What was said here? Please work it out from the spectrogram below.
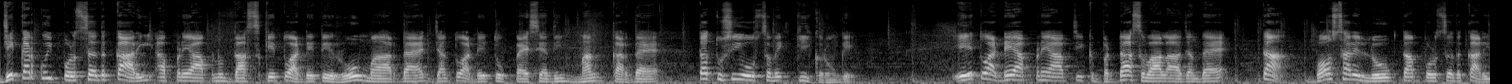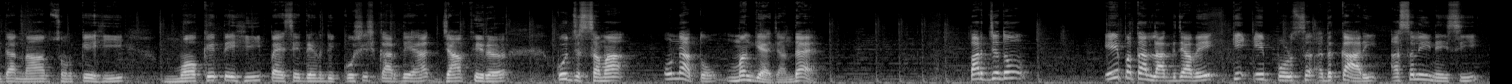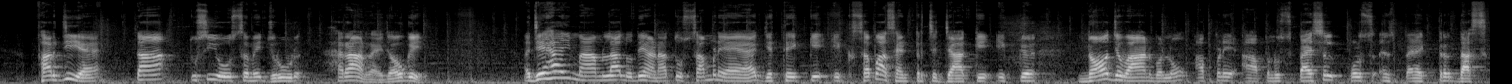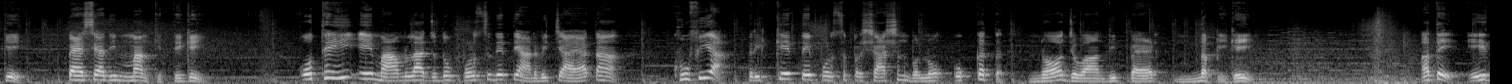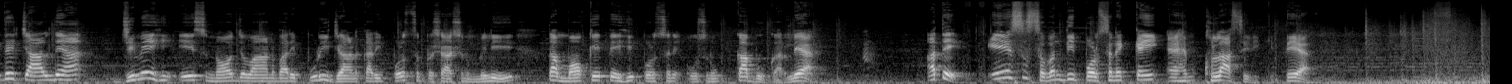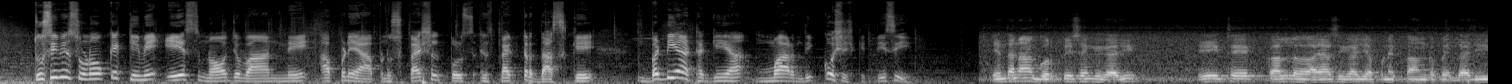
ਜੇਕਰ ਕੋਈ ਪੁਲਿਸ ਅਧਿਕਾਰੀ ਆਪਣੇ ਆਪ ਨੂੰ ਦੱਸ ਕੇ ਤੁਹਾਡੇ ਤੇ ਰੋਹ ਮਾਰਦਾ ਹੈ ਜਾਂ ਤੁਹਾਡੇ ਤੋਂ ਪੈਸਿਆਂ ਦੀ ਮੰਗ ਕਰਦਾ ਹੈ, ਤਾਂ ਤੁਸੀਂ ਉਸ ਸਮੇਂ ਕੀ ਕਰੋਗੇ? ਇਹ ਤੁਹਾਡੇ ਆਪਣੇ ਆਪ 'ਚ ਇੱਕ ਵੱਡਾ ਸਵਾਲ ਆ ਜਾਂਦਾ ਹੈ। ਤਾਂ ਬਹੁਤ ਸਾਰੇ ਲੋਕ ਤਾਂ ਪੁਲਿਸ ਅਧਿਕਾਰੀ ਦਾ ਨਾਮ ਸੁਣ ਕੇ ਹੀ ਮੌਕੇ ਤੇ ਹੀ ਪੈਸੇ ਦੇਣ ਦੀ ਕੋਸ਼ਿਸ਼ ਕਰਦੇ ਆ ਜਾਂ ਫਿਰ ਕੁਝ ਸਮਾਂ ਉਹਨਾਂ ਤੋਂ ਮੰਗਿਆ ਜਾਂਦਾ ਹੈ। ਪਰ ਜਦੋਂ ਇਹ ਪਤਾ ਲੱਗ ਜਾਵੇ ਕਿ ਇਹ ਪੁਲਿਸ ਅਧਿਕਾਰੀ ਅਸਲੀ ਨਹੀਂ ਸੀ ਫਰਜ਼ੀ ਹੈ, ਤਾਂ ਤੁਸੀਂ ਉਸ ਸਮੇਂ ਜ਼ਰੂਰ ਹੈਰਾਨ ਰਹਿ ਜਾਓਗੇ। ਅਜਿਹਾ ਹੀ ਮਾਮਲਾ ਲੁਧਿਆਣਾ ਤੋਂ ਸਾਹਮਣੇ ਆਇਆ ਹੈ, ਜਿੱਥੇ ਕਿ ਇੱਕ ਸਭਾ ਸੈਂਟਰ 'ਚ ਜਾ ਕੇ ਇੱਕ ਨੌਜਵਾਨ ਵੱਲੋਂ ਆਪਣੇ ਆਪ ਨੂੰ ਸਪੈਸ਼ਲ ਪੁਲਿਸ ਇੰਸਪੈਕਟਰ ਦੱਸ ਕੇ ਪੈਸਿਆਂ ਦੀ ਮੰਗ ਕੀਤੀ ਗਈ। ਉੱਥੇ ਹੀ ਇਹ ਮਾਮਲਾ ਜਦੋਂ ਪੁਲਿਸ ਦੇ ਧਿਆਨ ਵਿੱਚ ਆਇਆ ਤਾਂ ਖੂਫੀਆ ਤਰੀਕੇ ਤੇ ਪੁਲਿਸ ਪ੍ਰਸ਼ਾਸਨ ਵੱਲੋਂ ਉਕਤ ਨੌਜਵਾਨ ਦੀ ਪੈੜ ਨੱਪੀ ਗਈ। ਅਤੇ ਇਸ ਦੇ ਚੱਲਦਿਆਂ ਜਿਵੇਂ ਹੀ ਇਸ ਨੌਜਵਾਨ ਬਾਰੇ ਪੂਰੀ ਜਾਣਕਾਰੀ ਪੁਲਿਸ ਪ੍ਰਸ਼ਾਸਨ ਨੂੰ ਮਿਲੀ, ਤਾਂ ਮੌਕੇ ਤੇ ਹੀ ਪੁਲਿਸ ਨੇ ਉਸ ਨੂੰ ਕਾਬੂ ਕਰ ਲਿਆ। ਅਤੇ ਇਸ ਸੰਬੰਧੀ ਪੁਲਿਸ ਨੇ ਕਈ ਅਹਿਮ ਖੁਲਾਸੇ ਵੀ ਕੀਤੇ ਆ। ਤੁਸੀਂ ਵੀ ਸੁਣੋ ਕਿ ਕਿਵੇਂ ਇਸ ਨੌਜਵਾਨ ਨੇ ਆਪਣੇ ਆਪ ਨੂੰ ਸਪੈਸ਼ਲ ਪੁਲਿਸ ਇੰਸਪੈਕਟਰ ਦੱਸ ਕੇ ਵੱਡੀਆਂ ਠੱਗੀਆਂ ਮਾਰਨ ਦੀ ਕੋਸ਼ਿਸ਼ ਕੀਤੀ ਸੀ। ਇਹਦਾ ਨਾਮ ਗੁਰਪ੍ਰੀਤ ਸਿੰਘ ਹੈਗਾ ਜੀ। ਇਹ ਇੱਥੇ ਕੱਲ ਆਇਆ ਸੀਗਾ ਜੀ ਆਪਣੇ ਕੰਗ ਪੈਂਦਾ ਜੀ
